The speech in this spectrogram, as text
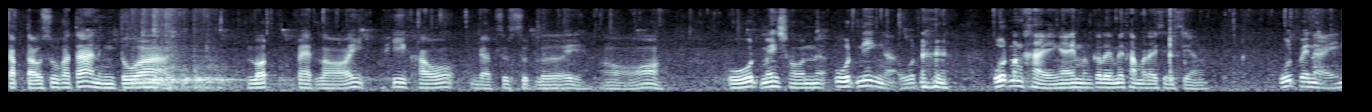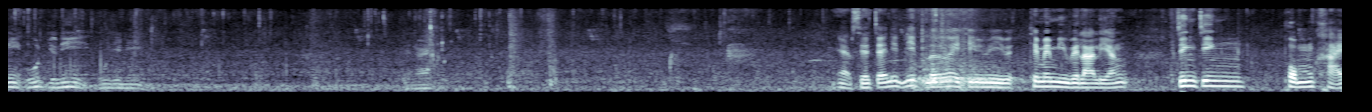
กับเต่าซูคาต้าหนึ่งตัว ลดแปดร้อย พี่เขาแบบสุดๆเลย อ๋อ อูดไม่ชน อูดนิ่งอะ อูดอูดมันไข่ไง มันก็เลยไม่ทำอะไรเสี่ยงๆ อูดไปไหนนี่ อูดอยู่นี่ อูดอยู่นี่เห็นไหมแอบเสียใจนิดๆเลยที่ไม่มีที่ไม่มีเวลาเลี้ยง จริง ๆ ผมขาย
